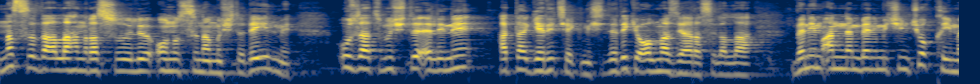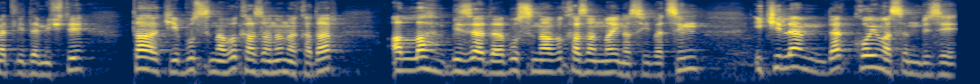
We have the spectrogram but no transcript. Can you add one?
Nasıl da Allah'ın Resulü onu sınamıştı değil mi? Uzatmıştı elini hatta geri çekmişti. Dedi ki olmaz ya Resulallah. Benim annem benim için çok kıymetli demişti. Ta ki bu sınavı kazanana kadar Allah bize de bu sınavı kazanmayı nasip etsin. İkilem de koymasın bizi.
